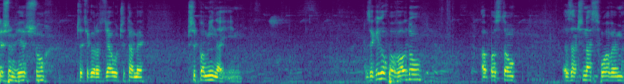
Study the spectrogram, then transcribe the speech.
Pierwszym wierszu trzeciego rozdziału czytamy Przypominaj im. Z jakiego powodu apostoł zaczyna słowem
